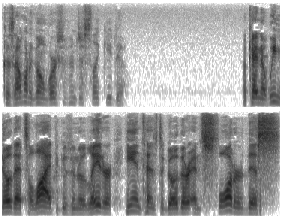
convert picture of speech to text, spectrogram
Because I want to go and worship him just like you do. Okay, now we know that's a lie because we know later he intends to go there and slaughter this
